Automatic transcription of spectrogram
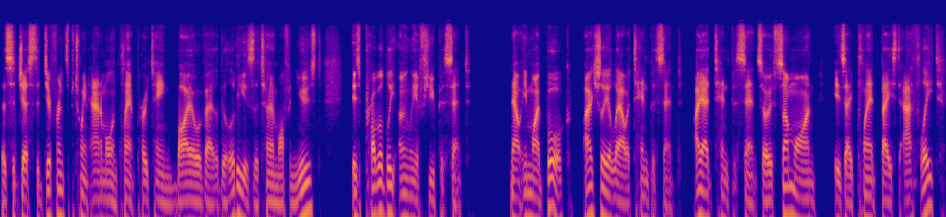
that suggest the difference between animal and plant protein bioavailability, is the term often used, is probably only a few percent. Now, in my book, I actually allow a 10%. I add 10%. So if someone is a plant based athlete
